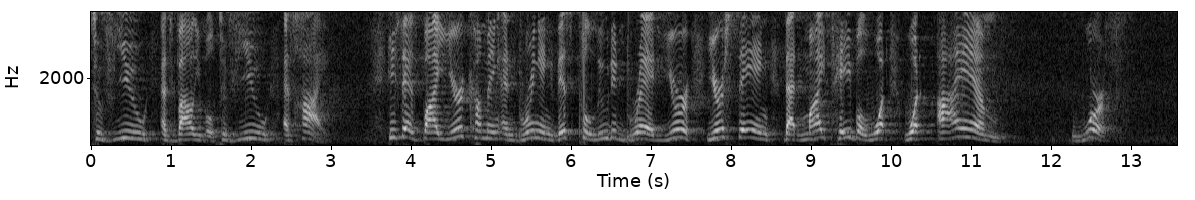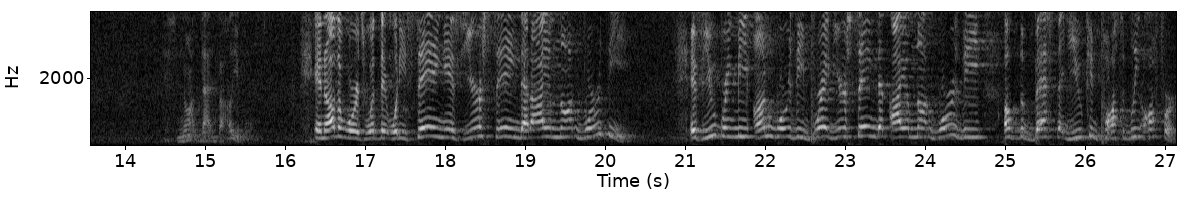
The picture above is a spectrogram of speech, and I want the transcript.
to view as valuable, to view as high. He says, by your coming and bringing this polluted bread, you're, you're saying that my table, what, what I am worth, is not that valuable. In other words, what, the, what he's saying is, you're saying that I am not worthy. If you bring me unworthy bread, you're saying that I am not worthy of the best that you can possibly offer.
